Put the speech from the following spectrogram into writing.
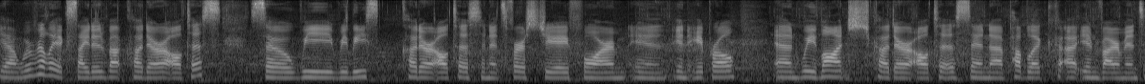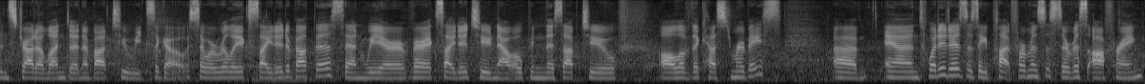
Yeah, we're really excited about Cloudera Altus. So we released Cloudera Altus in its first GA form in, in April, and we launched Cloudera Altus in a public uh, environment in Strata London about two weeks ago. So we're really excited about this, and we are very excited to now open this up to all of the customer base. Um, and what it is is a platform as a service offering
